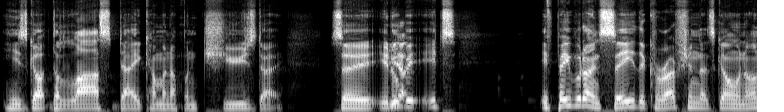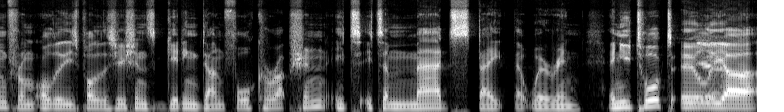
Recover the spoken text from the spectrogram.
he's got the last day coming up on Tuesday. So it'll yep. be it's if people don't see the corruption that's going on from all of these politicians getting done for corruption, it's it's a mad state that we're in. And you talked earlier yeah.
